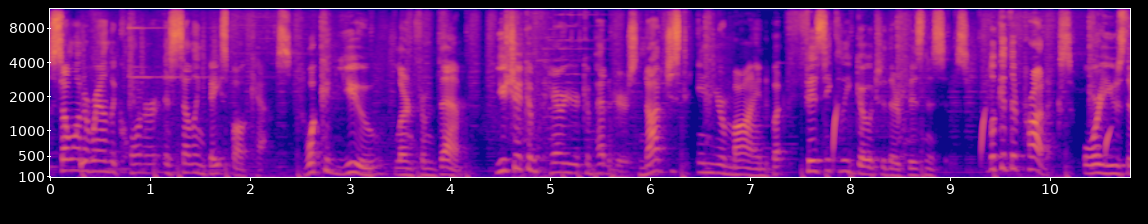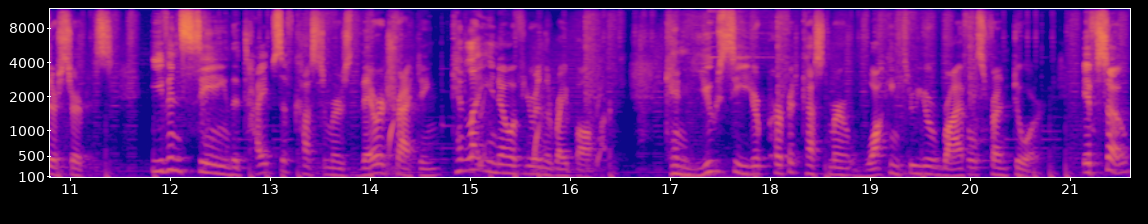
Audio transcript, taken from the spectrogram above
someone around the corner is selling baseball caps. What could you learn from them? You should compare your competitors, not just in your mind, but physically go to their businesses. Look at their products or use their service. Even seeing the types of customers they're attracting can let you know if you're in the right ballpark. Can you see your perfect customer walking through your rival's front door? If so,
